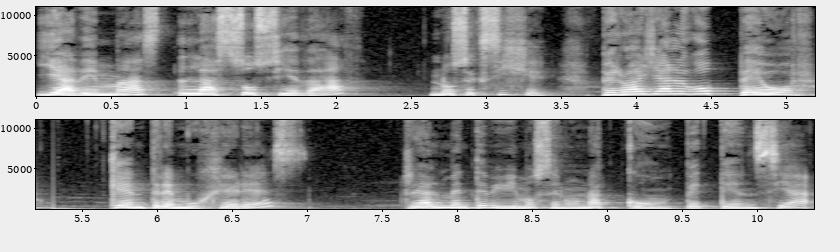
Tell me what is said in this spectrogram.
y además la sociedad nos exige. Pero hay algo peor, que entre mujeres realmente vivimos en una competencia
